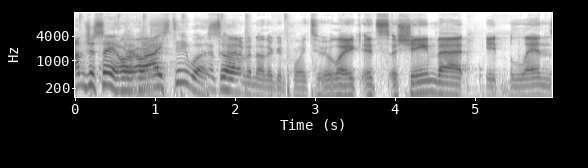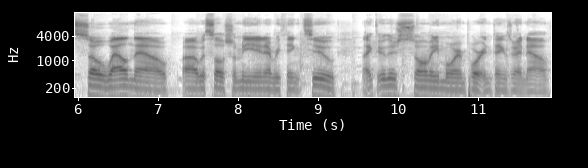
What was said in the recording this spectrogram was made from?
I'm just saying, or, or Ice T was. That's so kind of another good point too. Like it's a shame that it blends so well now uh, with social media and everything too. Like there, there's so many more important things right now.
